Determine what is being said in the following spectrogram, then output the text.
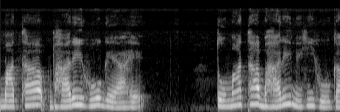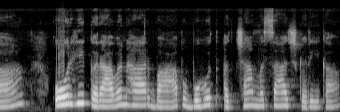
माथा भारी हो गया है। तो माथा भारी नहीं होगा और ही करावनहार बाप बहुत अच्छा मसाज करेगा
